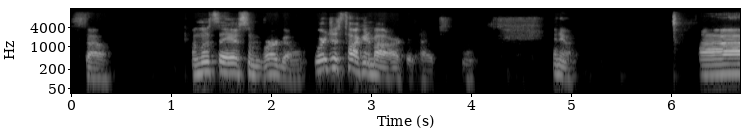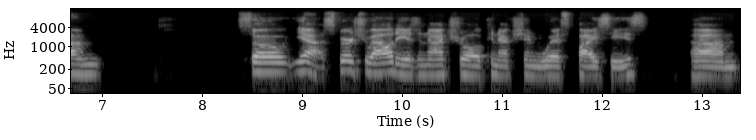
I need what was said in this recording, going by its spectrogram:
So, unless they have some Virgo, we're just talking about archetypes. Anyway, um, so yeah, spirituality is a natural connection with Pisces. Um,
